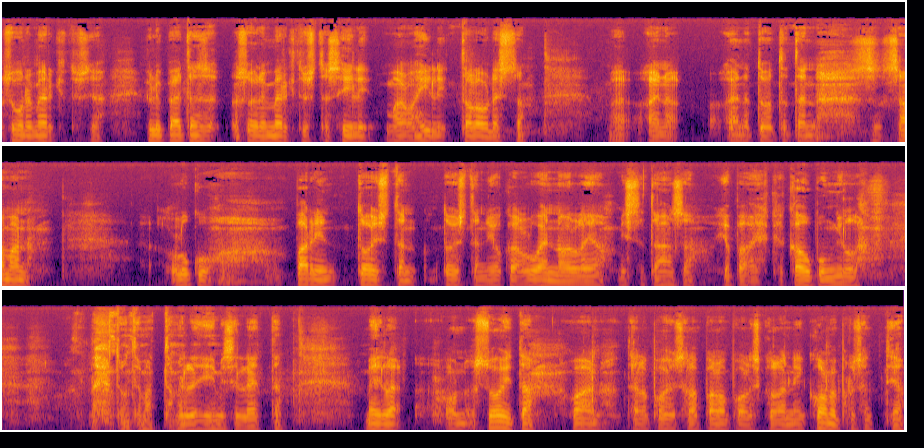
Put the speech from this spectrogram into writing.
suuri merkitys ja ylipäätänsä soiden merkitys tässä hiili, maailman hiilitaloudessa. Mä aina, aina tuota tämän saman luku parin toistan, toistan joka luennoilla ja missä tahansa, jopa ehkä kaupungilla tuntemattomille ihmisille, että meillä on soita vaan täällä pohjoisella pallonpuoliskolla niin 3 prosenttia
